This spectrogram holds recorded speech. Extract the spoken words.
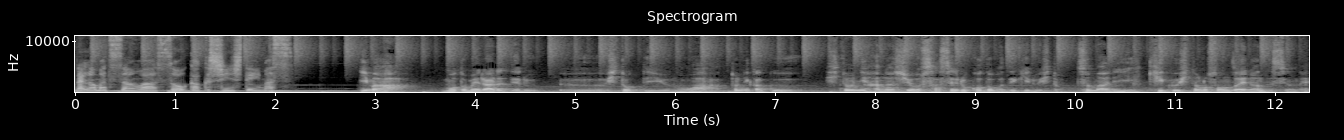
長松さんはそう確信しています。今求められてる人っていうのはとにかく人に話をさせることができる人。つまり聞く人の存在なんですよね。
